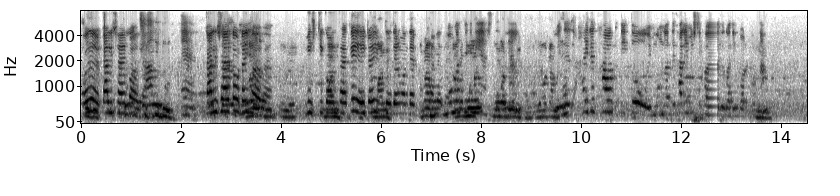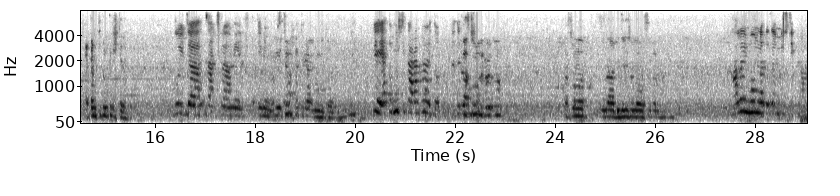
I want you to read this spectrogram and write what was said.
ওই যে সাহেব পাওয়া যায়। দুধ। হ্যাঁ। সাহেব তো ওটাই পাওয়া যায়। মিষ্টি কম থাকে এইটাই দুধের মধ্যে হাইরে খাওয়া দিত ওই খালি মিষ্টি কদিন পর পর না? একটা মিষ্টি তিরিশ টাকা দুইটা চারটা আমি এত মিষ্টি কারা খায় তো? কাস্টমার কাস্টমার যারা চলে আসছে ভালোই মোমলাতে তো মিষ্টি খাওয়া।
